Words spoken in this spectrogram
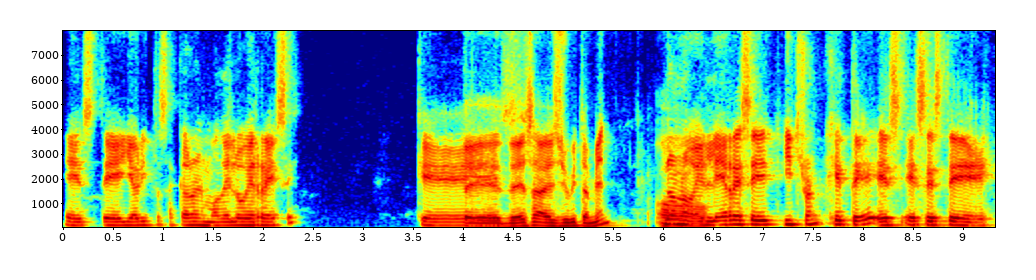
Este, y ahorita sacaron el modelo RS. Que ¿De, esa SUV también? No, no, el RS e-tron GT es, es este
